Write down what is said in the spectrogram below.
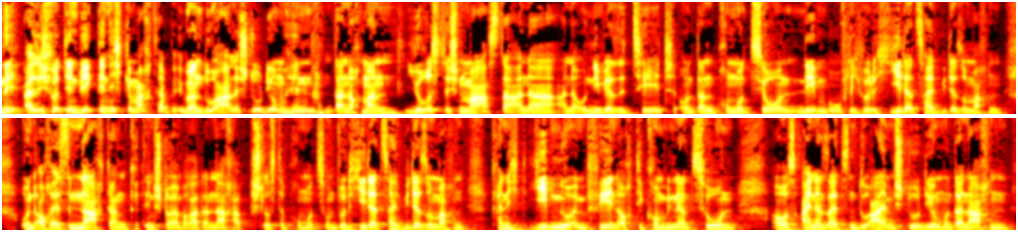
Nee, also ich würde den Weg, den ich gemacht habe, über ein duales Studium hin, dann nochmal einen juristischen Master an der, an der Universität und dann Promotion nebenberuflich würde ich jederzeit wieder so machen und auch erst im Nachgang den Steuerberater nach Abschluss der Promotion würde ich jederzeit wieder so machen, kann ich jedem nur empfehlen, auch die Kombination aus einerseits einem dualen Studium und danach ein,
